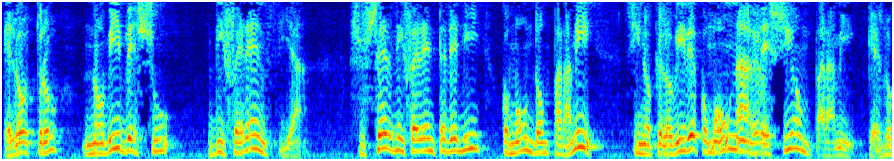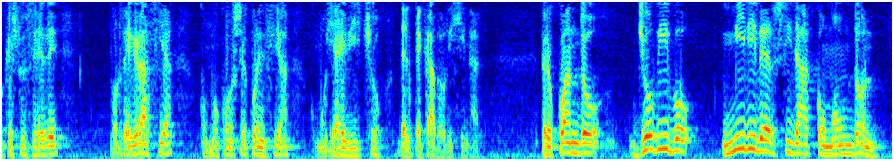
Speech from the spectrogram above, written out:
el otro no vive su diferencia, su ser diferente de mí como un don para mí, sino que lo vive como una agresión para mí, que es lo que sucede, por desgracia, como consecuencia, como ya he dicho, del pecado original. Pero cuando yo vivo mi diversidad como un don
